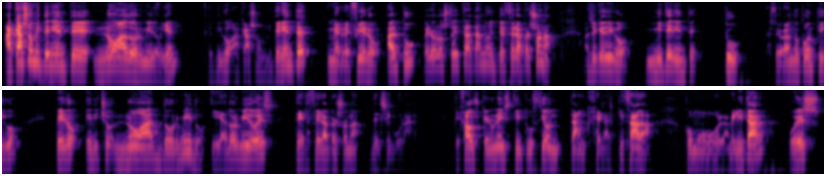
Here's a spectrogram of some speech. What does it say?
¿Acaso mi teniente no ha dormido bien? Yo digo, ¿acaso mi teniente? Me refiero al tú, pero lo estoy tratando en tercera persona. Así que digo, mi teniente, tú, estoy hablando contigo, pero he dicho no ha dormido, y ha dormido es tercera persona del singular. Fijaos que en una institución tan jerarquizada como la militar, pues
